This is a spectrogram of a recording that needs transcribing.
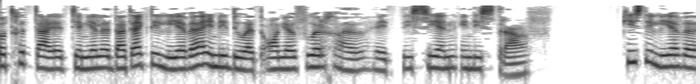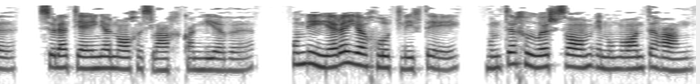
tot getuie teen jylle dat ik die lewe en die dood aan jou voorgehou het, die sien en die straf. Kies die lewe, zodat jij in jou nageslag kan leven. Om die Heere jou God lief te hee, om te gehoorzaam en om aan te hang,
